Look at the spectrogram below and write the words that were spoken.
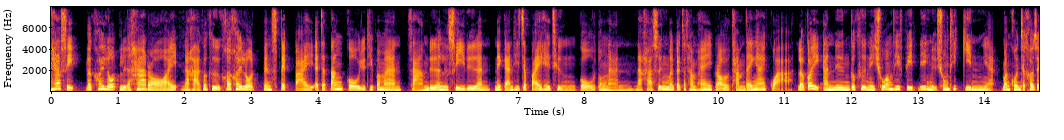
750 แล้วค่อยลดเหลือ 500 นะคะ ก็คือค่อยๆ ลดเป็น step ไป อาจจะตั้ง goal อยู่ที่ประมาณ 3 เดือนหรือ 4 เดือน ในการที่จะไปให้ถึง goal ตรงนั้นนะคะ ซึ่งมันก็จะทำให้เราทำได้ง่ายกว่า แล้วก็อีกอันนึงก็คือในช่วงที่ feeding หรือช่วงที่กินเนี่ยบางคนจะเข้าใจ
